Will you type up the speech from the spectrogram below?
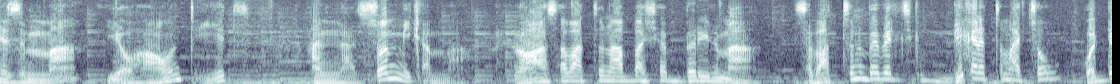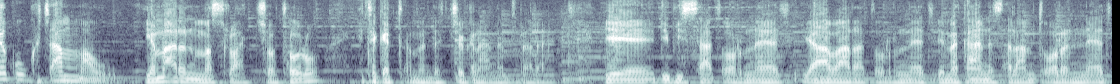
የዝማ የውሃውን ጥይት አናዞ የሚቀማ ነዋ ሰባቱን አባሸብር ይልማ ሰባቱን በቤልጅግ ቢቀለጥማቸው ወደቁ ከጫማው የማርን መስሏቸው ተብሎ የተገጠመለት ጀግና ነበረ። የዲቢሳ ጦርነት፣ የአባራ ጦርነት፣ የመካነ ሰላም ጦርነት፣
